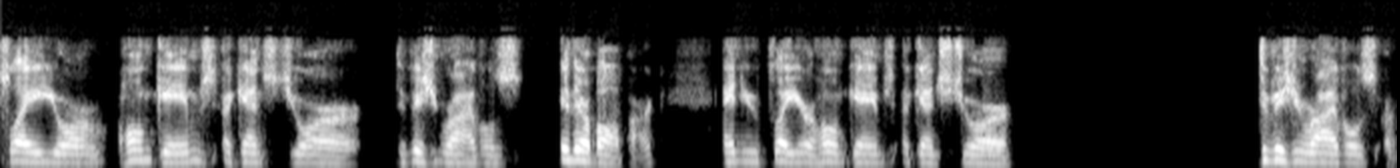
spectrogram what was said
play your home games against your division rivals in their ballpark, and you play your home games against your division rivals or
